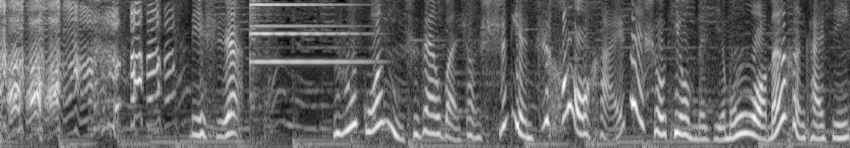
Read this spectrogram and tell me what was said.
第十，如果你是在晚上十点之后还在收听我们的节目，我们很开心。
